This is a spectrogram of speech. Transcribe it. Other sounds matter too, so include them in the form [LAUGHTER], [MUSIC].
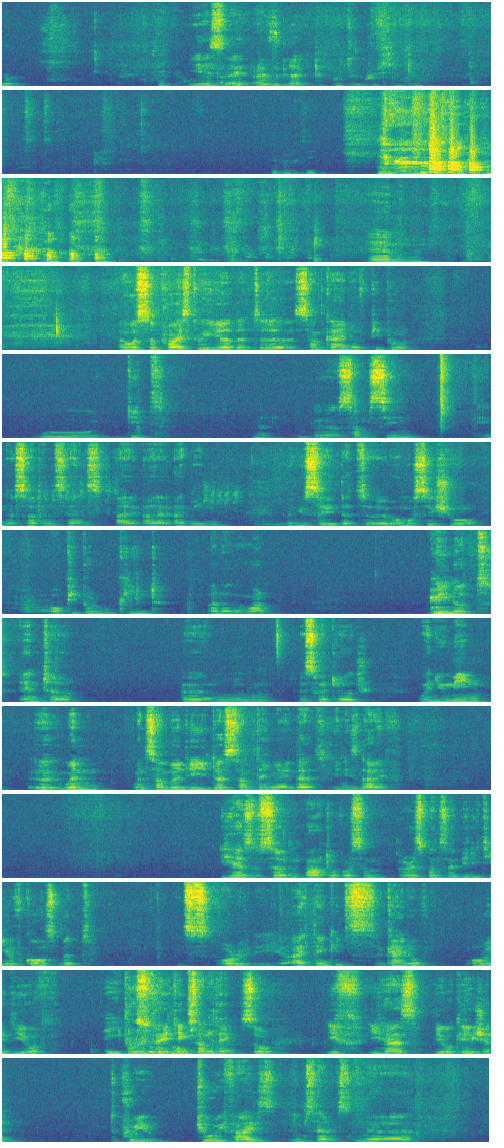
No? Yes, I, I would like to put a question too. um, I was surprised to hear that uh, some kind of people who did uh, some sin in a certain sense. I, I, I mean, when you say that uh, homosexual or people who killed another one may not enter um, a sweat lodge. When you mean uh, when when somebody does something like that in his life, he has a certain part of some responsibility, of course, but it's already. I think it's a kind of already of purifying something. So, if he has the occasion to puri- purify himself in a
